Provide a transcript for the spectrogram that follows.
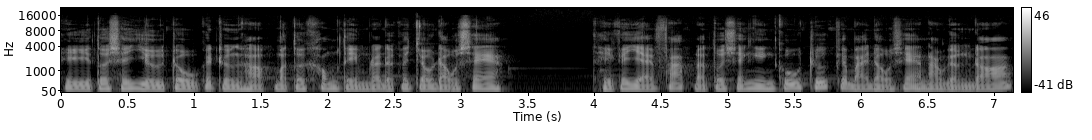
thì tôi sẽ dự trù cái trường hợp mà tôi không tìm ra được cái chỗ đậu xe, thì cái giải pháp là tôi sẽ nghiên cứu trước cái bãi đậu xe nào gần đó.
